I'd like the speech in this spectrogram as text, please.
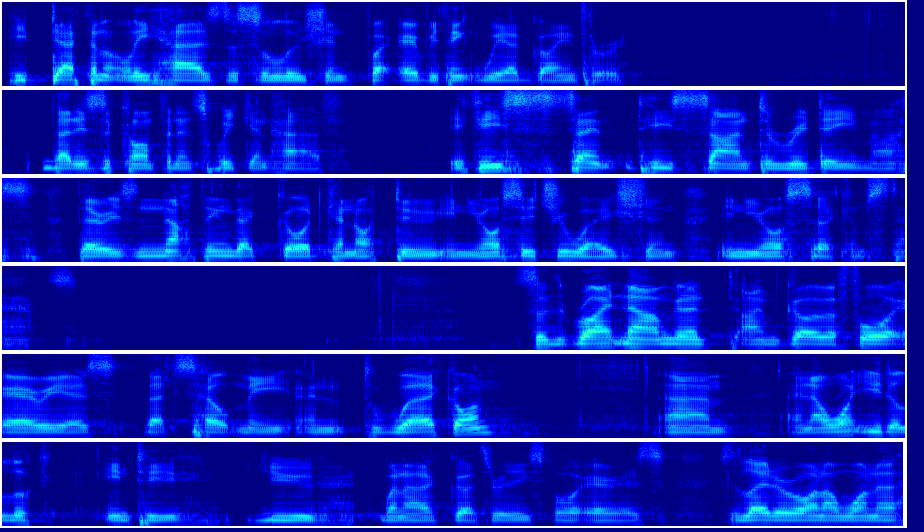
he definitely has the solution for everything we are going through. That is the confidence we can have. If he sent his son to redeem us, there is nothing that God cannot do in your situation, in your circumstance. So right now, I'm going to I'm go over four areas that's helped me and to work on, um, and I want you to look into you when I go through these four areas. So later on, I want to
